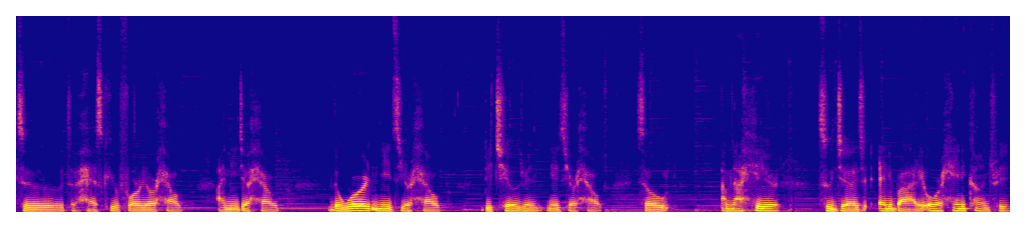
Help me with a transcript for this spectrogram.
to, to ask you for your help. I need your help. The world needs your help. The children needs your help. So I'm not here to judge anybody or any country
